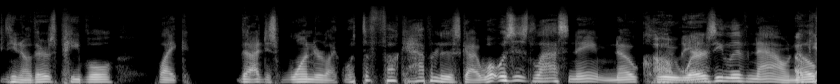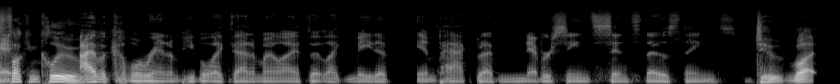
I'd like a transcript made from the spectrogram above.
you know there's people like that I just wonder like what the fuck happened to this guy? What was his last name? No oh, clue. Oh. Where does he live now? No Okay. fucking clue. I have a couple random people like that in my life that like made a impact, but I've never seen since those things. Dude, what?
